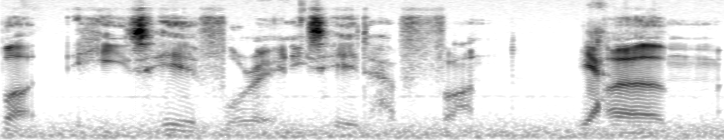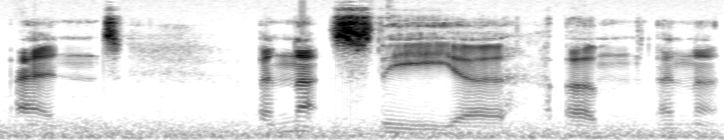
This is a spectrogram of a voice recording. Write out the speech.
but he's here for it and he's here to have fun. Yeah. Um, and and that's the uh, um, and that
